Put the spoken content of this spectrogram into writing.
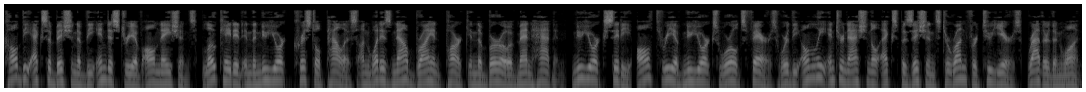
called the Exhibition of the Industry of All Nations, located in the New York Crystal Palace on what is now Bryant Park in the borough of Manhattan, New York City all three of New York's World's Fairs were the only international expositions to run for two years, rather than one.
